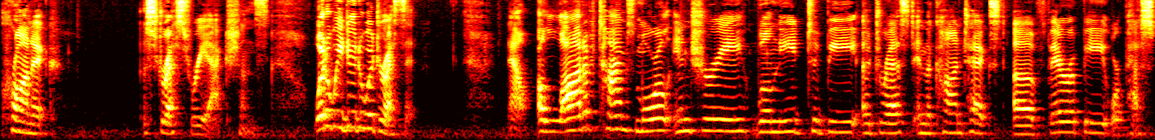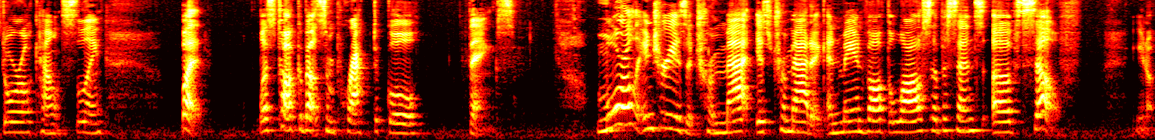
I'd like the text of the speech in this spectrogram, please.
chronic stress reactions. What do we do to address it? Now, a lot of times moral injury will need to be addressed in the context of therapy or pastoral counseling, but let's talk about some practical things. Moral injury is a trauma- is traumatic and may involve the loss of a sense of self. You know,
